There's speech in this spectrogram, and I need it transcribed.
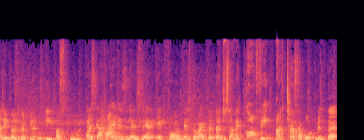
अनेबल करती है टू कीप अस कूल और इसका हाई रेजिलेंस लेयर एक फॉर्म बेस प्रोवाइड करता है जिससे हमें काफ़ी अच्छा सपोर्ट मिलता है.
